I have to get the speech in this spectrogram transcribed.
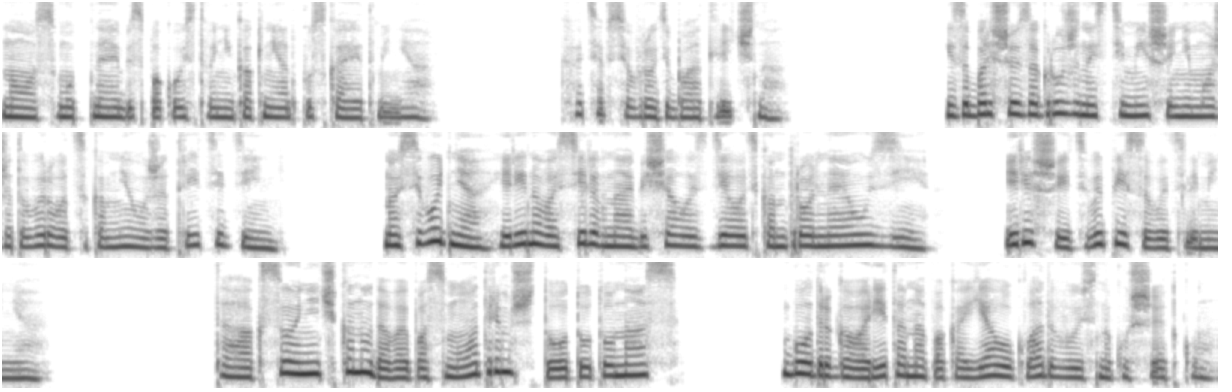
Но смутное беспокойство никак не отпускает меня. Хотя все вроде бы отлично. Из-за большой загруженности Миша не может вырваться ко мне уже третий день. Но сегодня Ирина Васильевна обещала сделать контрольное УЗИ — и решить, выписывать ли меня. «Так, Сонечка, ну давай посмотрим, что тут у нас», — бодро говорит она, пока я укладываюсь на кушетку.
